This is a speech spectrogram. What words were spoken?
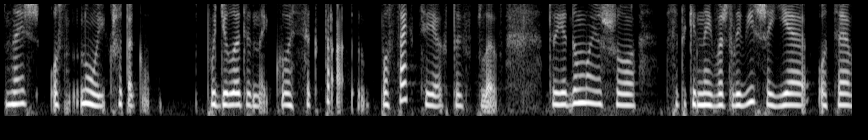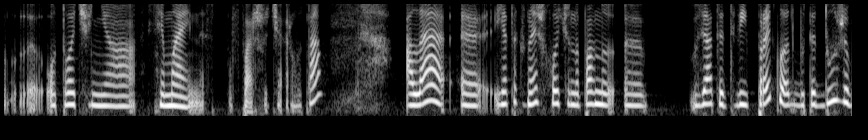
знаєш, ну, якщо так поділити на якогось сектра по секціях той вплив, то я думаю, що все-таки найважливіше є оце е, оточення сімейне в першу чергу. Та? Але е, я так знаєш, хочу, напевно, е, взяти твій приклад, бо ти дуже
